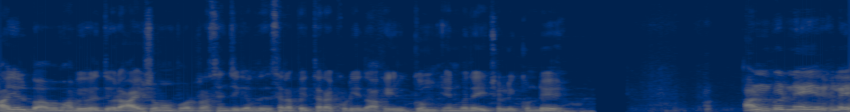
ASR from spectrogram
ஆயுள் பாவம் அபிவிருத்தி ஒரு ஆயுஷமம் போன்றலாம் செஞ்சுக்கிறது சிறப்பை தரக்கூடியதாக இருக்கும் என்பதை சொல்லிக்கொண்டு அன்பு நேயர்களே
